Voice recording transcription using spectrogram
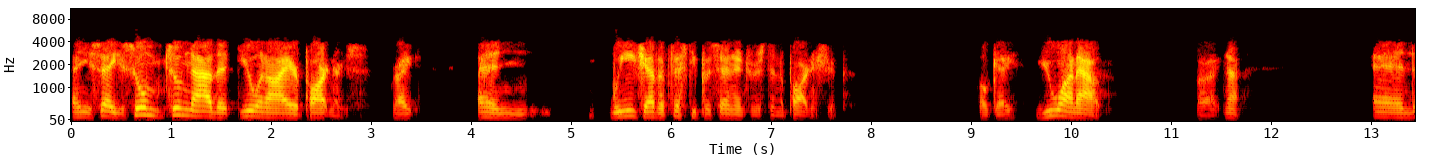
and you say assume assume now that you and I are partners, right? And we each have a fifty percent interest in the partnership. Okay, you want out. All right. Now, and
